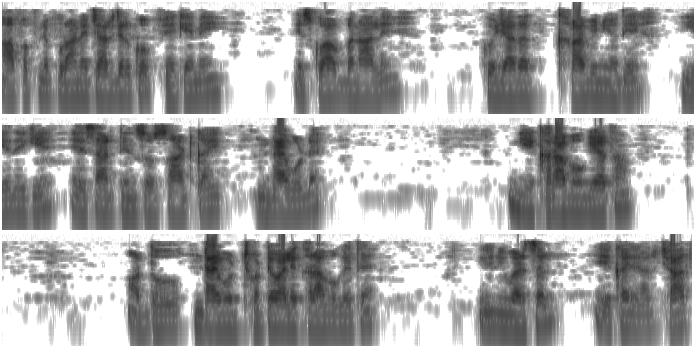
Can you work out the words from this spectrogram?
आप अपने पुराने चार्जर को फेंके नहीं, इसको आप बना लें। कोई ज़्यादा खराबी नहीं होती। ये देखिए एस आर तीन सौ साठ का एक डायवोड है। ये खराब हो गया था और दो डायोड छोटे वाले खराब हो गए थे। यूनिवर्सल एक हज़ार चार।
